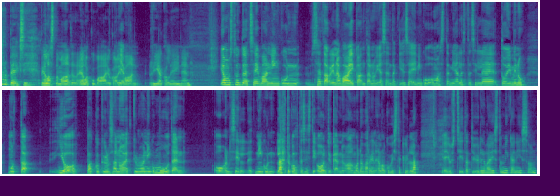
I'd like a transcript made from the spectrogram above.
tarpeeksi pelastamaan tätä elokuvaa, joka oli Jep. vaan riekaleinen. Joo, musta tuntuu, että se ei vaan niin kuin, se tarina vaikantanut ja sen takia se ei niin kuin, omasta mielestä sille toiminut. Mutta joo, pakko kyllä sanoa, että kyllä mä niin kuin, muuten on, sille, että niin kuin, lähtökohtaisesti on tykännyt Almodovarin elokuvista kyllä. Ja just siitä tyylilajista, mikä niissä on.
